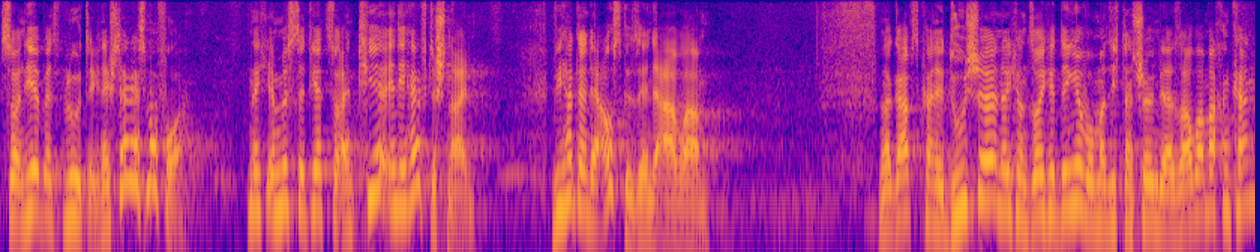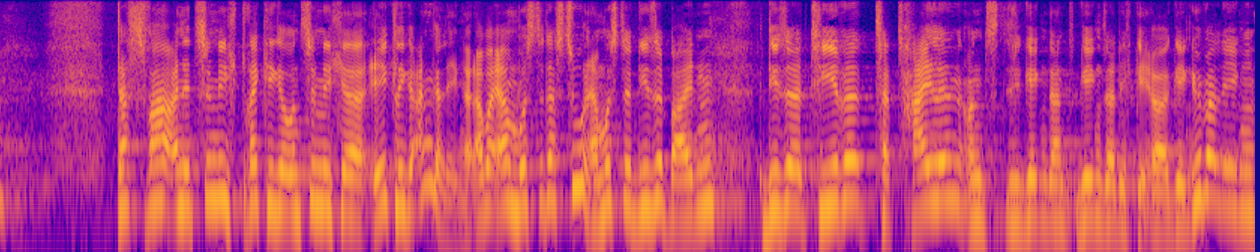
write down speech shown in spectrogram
So, und hier wird es blutig. Ich stell dir das mal vor. Nicht? Ihr müsstet jetzt so ein Tier in die Hälfte schneiden. Wie hat denn der ausgesehen, der Abraham? Und da gab es keine Dusche nicht? und solche Dinge, wo man sich dann schön wieder sauber machen kann. Das war eine ziemlich dreckige und ziemlich äh, eklige Angelegenheit. Aber er musste das tun. Er musste diese beiden, diese Tiere zerteilen und sie gegenseitig äh, gegenüberlegen.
